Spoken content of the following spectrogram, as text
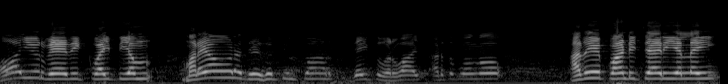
ஆயுர்வேதிக் வைத்தியம் மலையாள தேசத்தில் பார் ஜெயித்து வருவாய். அடுத்து போங்கோ. அதே பாண்டிச்சேரி எல்லை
